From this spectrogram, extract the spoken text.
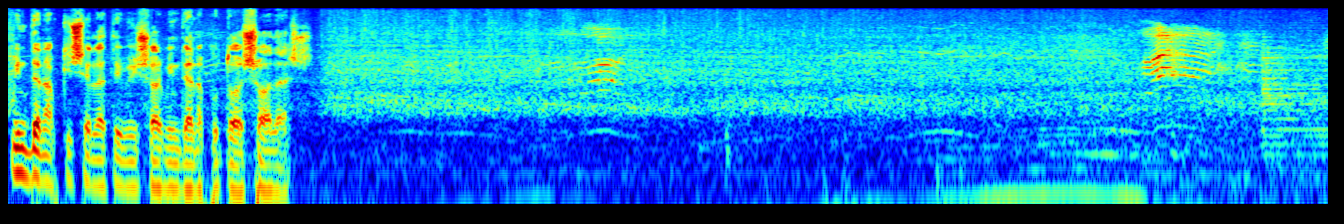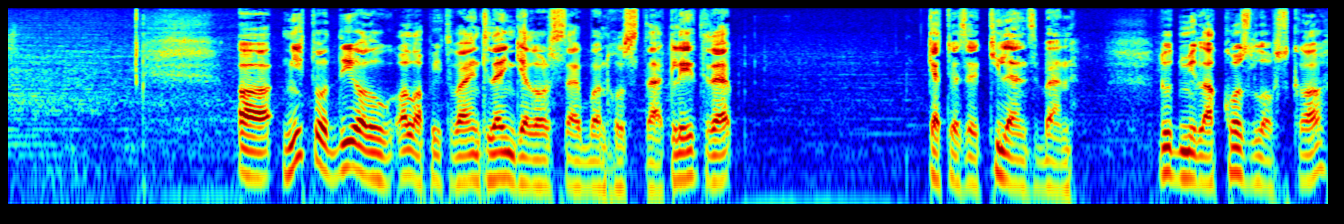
Minden nap kísérleti műsor, minden nap utolsó adás. A Nyitott Dialóg Alapítványt Lengyelországban hozták létre 2009-ben. Ludmila Kozlovska,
